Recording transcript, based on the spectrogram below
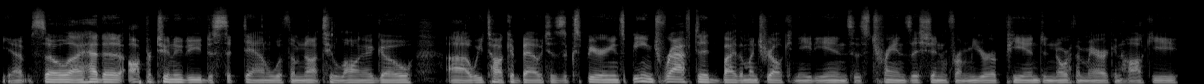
Yeah, so I had an opportunity to sit down with him not too long ago. Uh, we talk about his experience being drafted by the Montreal Canadiens, his transition from European to North American hockey,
